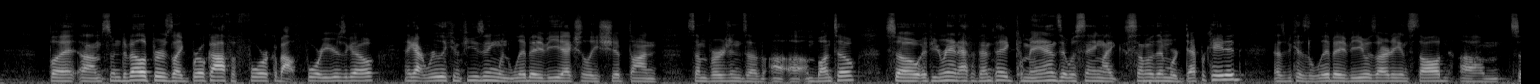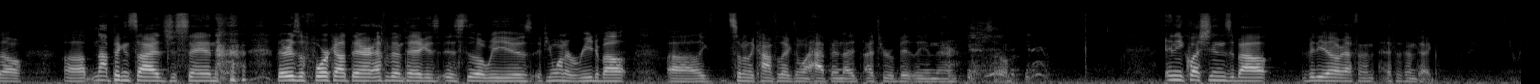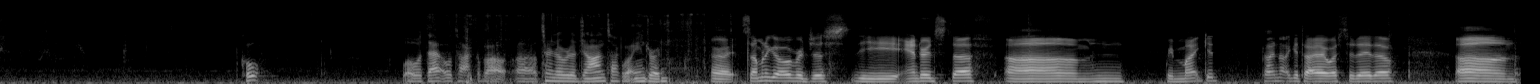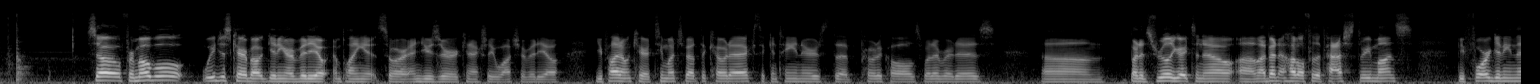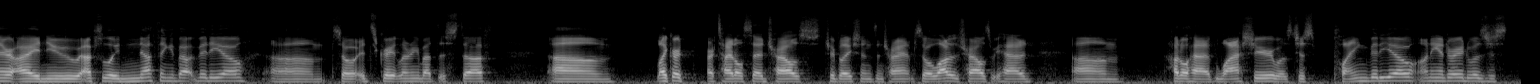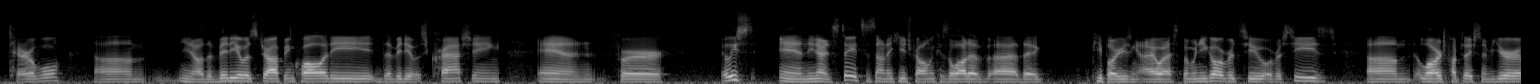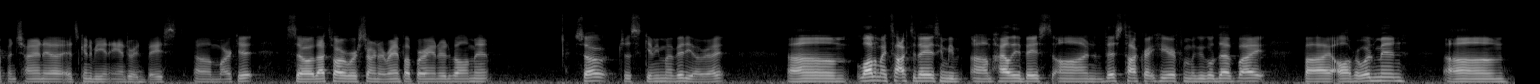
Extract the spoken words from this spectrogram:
But um, some developers like broke off a fork about four years ago, and it got really confusing when libav actually shipped on some versions of uh, uh, Ubuntu. So if you ran FFmpeg commands, it was saying like some of them were deprecated. That's because libav was already installed. Um, so uh, not picking sides, just saying there is a fork out there. FFmpeg is, is still what we use. If you want to read about uh, like some of the conflict and what happened, I, I threw a Bitly in there. So, any questions about video or FM, FFmpeg? Cool. Well, with that, we'll talk about. Uh, turn it over to John. Talk about Android. All right, so I'm gonna go over just the Android stuff. Um, we might get, probably not get to iOS today though. Um, so for mobile, we just care about getting our video and playing it so our end user can actually watch our video. You probably don't care too much about the codecs, the containers, the protocols, whatever it is. Um, but it's really great to know. Um, I've been at Hudl for the past three months. Before getting there, I knew absolutely nothing about video. Um, so it's great learning about this stuff. Um, like our, our title said, trials, tribulations, and triumphs. So a lot of the trials we had, um, Hudl had last year was just playing video on Android was just terrible. Um, you know, the video was dropping quality, the video was crashing, and for at least in the United States, it's not a huge problem because a lot of uh, the people are using iOS. But when you go over to overseas, um, a large population of Europe and China, it's going to be an Android-based um, market. So that's why we're starting to ramp up our Android development. So just give me my video, right? Um, a lot of my talk today is going to be um, highly based on this talk right here from a Google Dev Byte by Oliver Woodman. Um,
